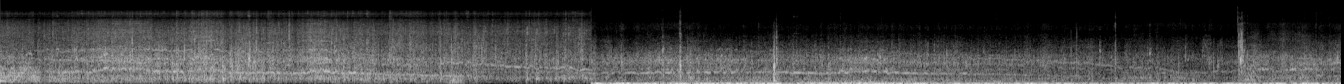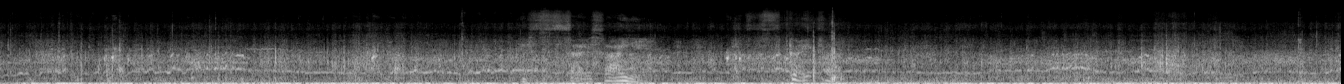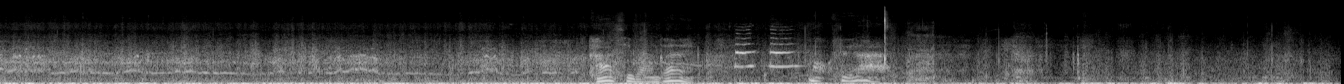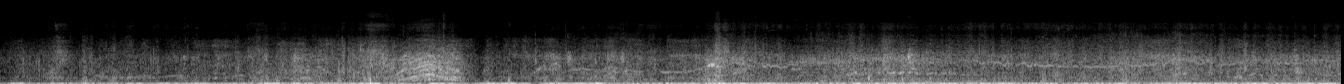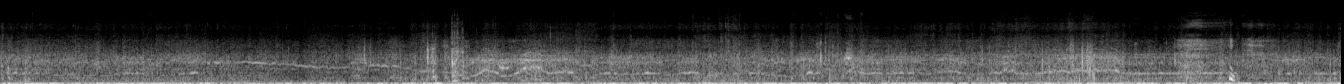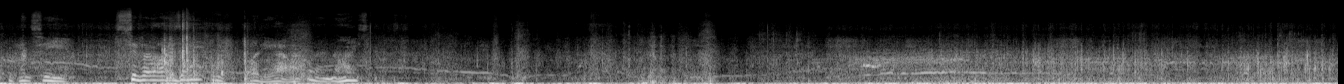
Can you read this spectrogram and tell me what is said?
It's so exciting. It's great fun. can't see where I'm going. Not through that. See civilization. Bloody hell, that wasn't nice.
